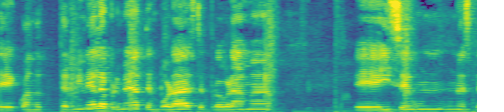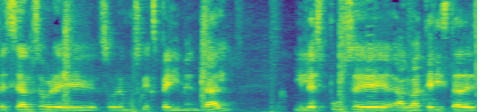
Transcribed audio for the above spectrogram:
eh, cuando terminé la primera temporada de este programa, eh, hice un, un especial sobre, sobre música experimental y les puse al baterista de,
